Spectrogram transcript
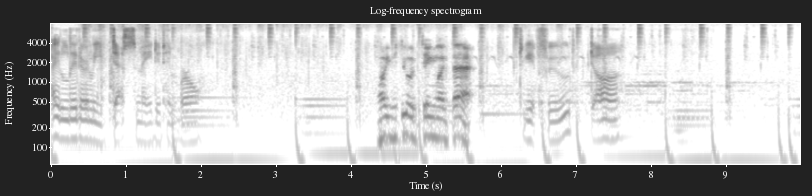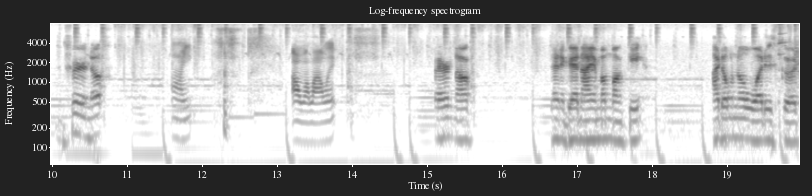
I literally decimated him, bro. Why you do a thing like that? To get food? Duh. Fair enough. Alright. I'll allow it. Fair enough. Then again, I am a monkey. I don't know what is good.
